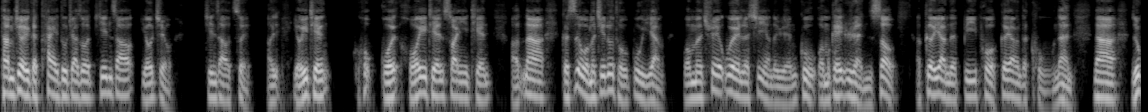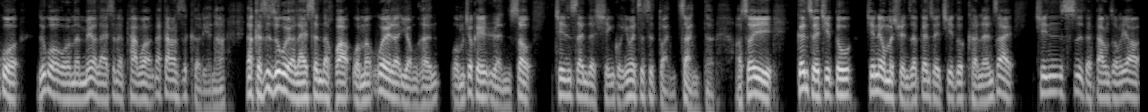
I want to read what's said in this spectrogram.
他们就有一个态度叫做今朝有酒今朝醉啊，有一天活活活一天算一天啊。那可是我们基督徒不一样。我们却为了信仰的缘故，我们可以忍受各样的逼迫、各样的苦难。那如果如果我们没有来生的盼望，那当然是可怜啊。那可是如果有来生的话，我们为了永恒，我们就可以忍受今生的辛苦，因为这是短暂的啊。所以跟随基督，今天我们选择跟随基督，可能在今世的当中要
